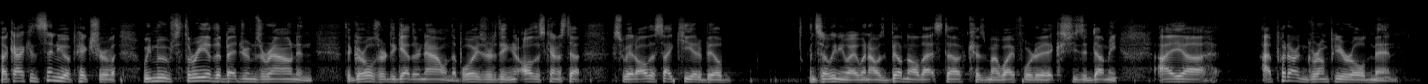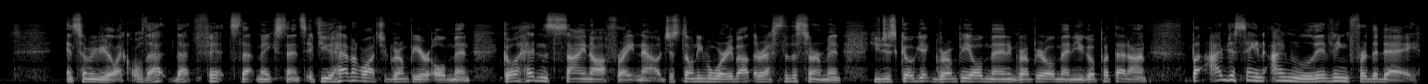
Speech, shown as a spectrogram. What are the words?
Like I can send you a picture of. We moved three of the bedrooms around, and the girls are together now, and the boys are doing all this kind of stuff. So we had all this IKEA to build. And so anyway, when I was building all that stuff, because my wife ordered it because she's a dummy, I uh, I put on grumpier old men. And some of you are like, oh, that, that fits. That makes sense. If you haven't watched Grumpier Old Men, go ahead and sign off right now. Just don't even worry about the rest of the sermon. You just go get Grumpy Old Men and Grumpier Old Men. You go put that on. But I'm just saying, I'm living for the day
